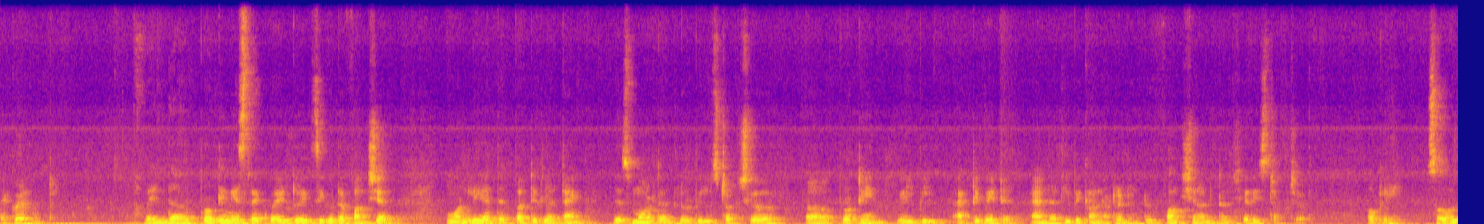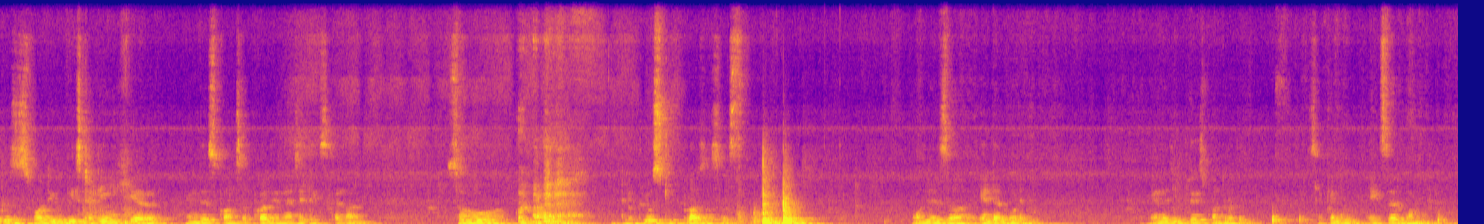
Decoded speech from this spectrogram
requirement When the protein is required to execute a function, only at that particular time this molten globule structure uh, protein will be activated and that will be converted into functional tertiary structure. Okay, so this is what you'll be studying here in this concept called energetics. Kala. So it includes two processes. One is uh, endergonic, energy place பண்றது. Second one exergonic.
